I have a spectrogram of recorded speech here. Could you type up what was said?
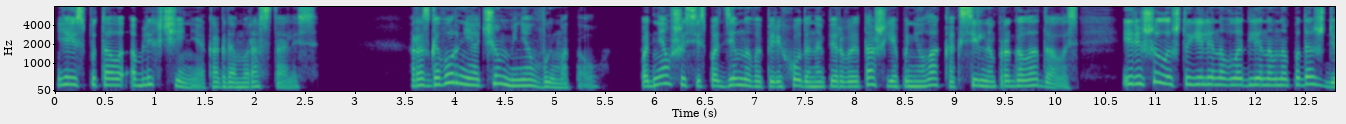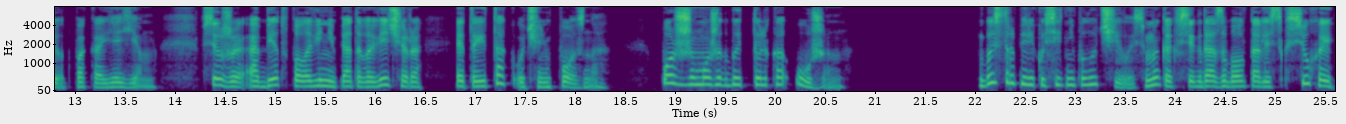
Я испытала облегчение, когда мы расстались. Разговор ни о чем меня вымотал. Поднявшись из подземного перехода на первый этаж, я поняла, как сильно проголодалась, и решила, что Елена Владленовна подождет, пока я ем. Все же обед в половине пятого вечера — это и так очень поздно. Позже может быть только ужин. Быстро перекусить не получилось. Мы, как всегда, заболтались с Ксюхой.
